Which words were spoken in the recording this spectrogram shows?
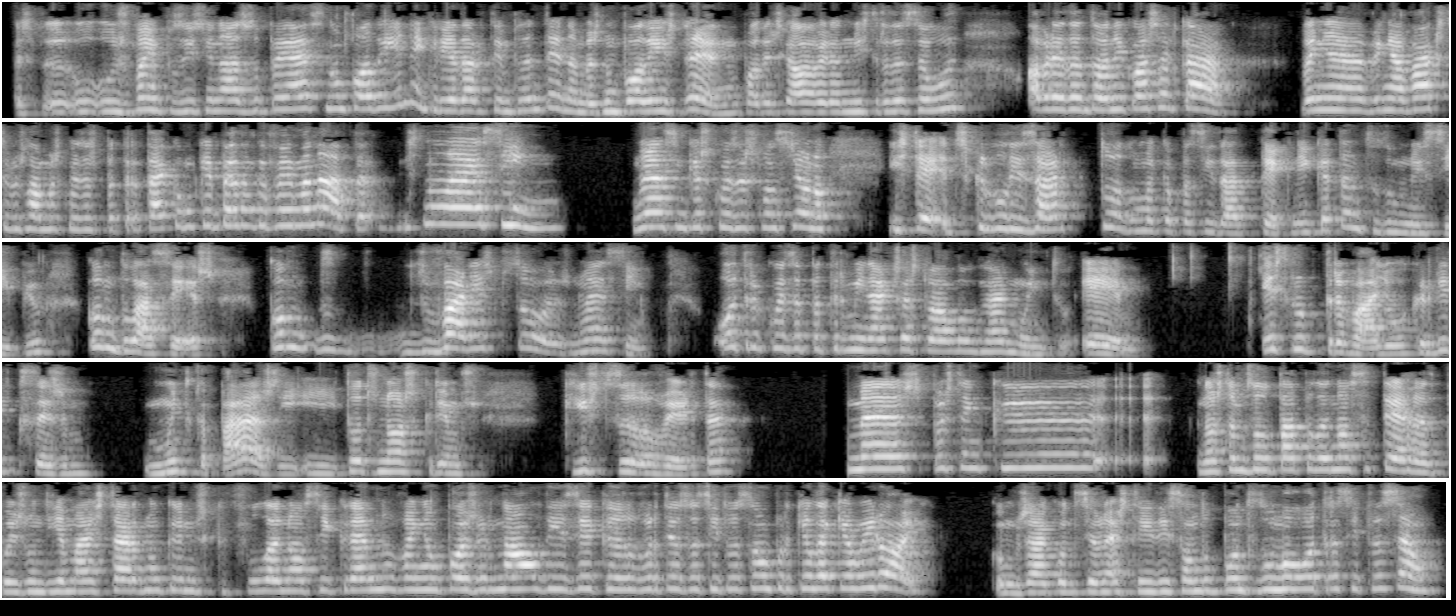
Os bem posicionados do PS não podem ir, nem queria dar tempo de antena, mas não podem, é, não podem chegar a ver a Ministra da Saúde, oh, de António Costa, cá, venha, venha a Vagos, temos lá umas coisas para tratar, como quem pede um café e uma nata. Isto não é assim. Não é assim que as coisas funcionam. Isto é descredibilizar toda uma capacidade técnica, tanto do município, como do ACES, como de, de várias pessoas, não é assim? Outra coisa para terminar, que já estou a alongar muito, é este grupo de trabalho, eu acredito que seja muito capaz e, e todos nós queremos que isto se reverta, mas depois tem que. Nós estamos a lutar pela nossa terra. Depois, um dia mais tarde, não queremos que fulano ou cicrano venham para o jornal dizer que reverteu-se a situação porque ele é que é o herói, como já aconteceu nesta edição do ponto de uma outra situação.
